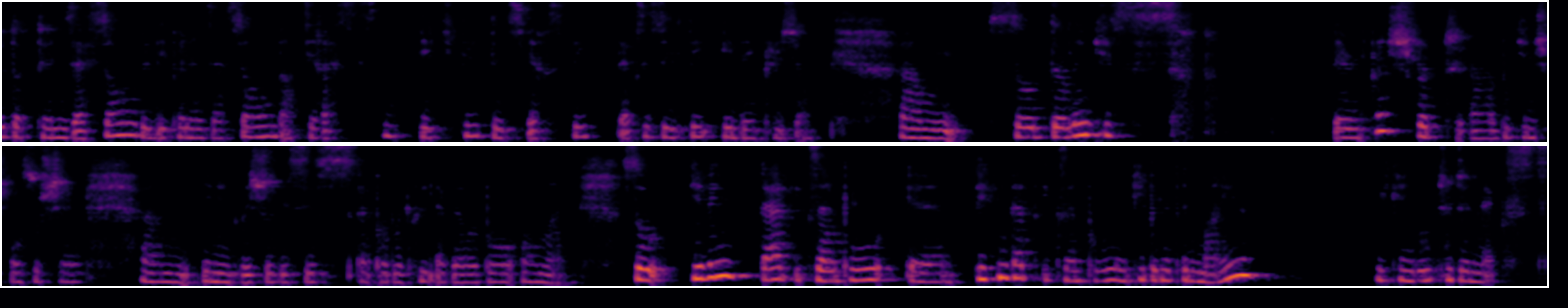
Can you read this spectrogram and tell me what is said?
d'autochtonisation, de décolonisation, d'antiracisme, d'équité, de diversité, d'accessibilité et d'inclusion. Um, so the link is there in French, but uh, we can also share um, in English. So this is uh, publicly available online. So giving that example, uh, taking that example and keeping it in mind, we can go to the next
